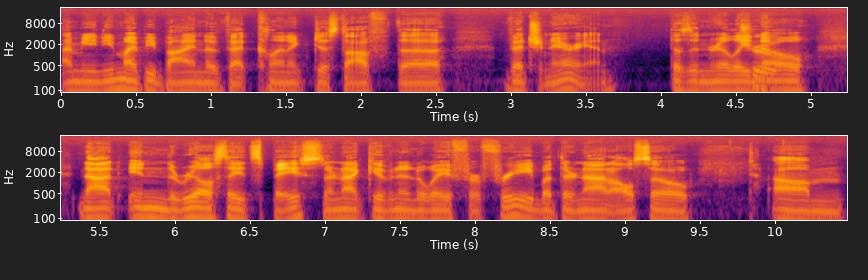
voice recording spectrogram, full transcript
i mean you might be buying a vet clinic just off the veterinarian. Doesn't really True. know not in the real estate space. They're not giving it away for free but they're not also um,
